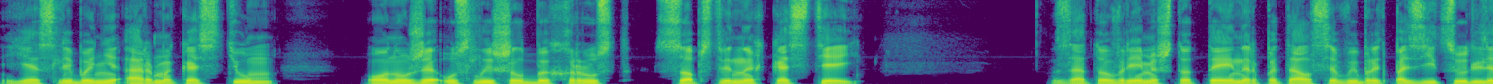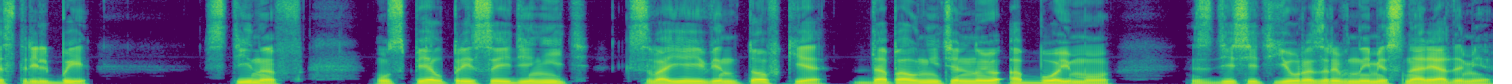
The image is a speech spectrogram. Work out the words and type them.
Если бы не армокостюм, он уже услышал бы хруст собственных костей. За то время, что Тейнер пытался выбрать позицию для стрельбы, Стинов успел присоединить к своей винтовке дополнительную обойму с десятью разрывными снарядами.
